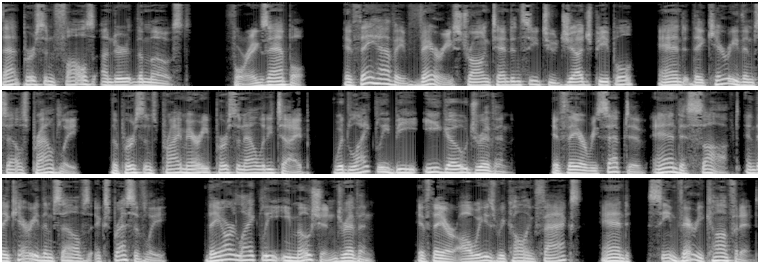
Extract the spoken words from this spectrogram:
that person falls under the most. For example, if they have a very strong tendency to judge people and they carry themselves proudly, the person's primary personality type would likely be ego-driven. If they are receptive and soft and they carry themselves expressively, they are likely emotion-driven. If they are always recalling facts and seem very confident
